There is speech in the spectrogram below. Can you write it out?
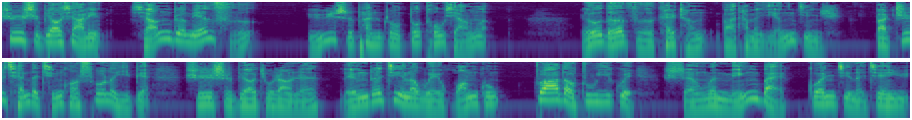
施世标下令，降者免死。于是叛众都投降了。刘德子开城，把他们迎进去，把之前的情况说了一遍。施世标就让人领着进了伪皇宫，抓到朱一贵，审问明白，关进了监狱。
